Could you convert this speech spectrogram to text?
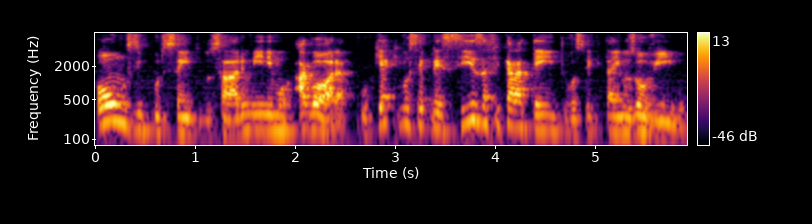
11% do salário mínimo. Agora, o que é que você precisa ficar atento atento, você que está aí nos ouvindo.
